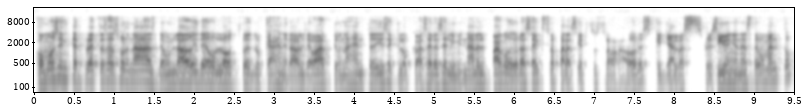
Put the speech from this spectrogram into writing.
¿Cómo se interpreta esas jornadas de un lado y del otro? Es lo que ha generado el debate. Una gente dice que lo que va a hacer es eliminar el pago de horas extra para ciertos trabajadores que ya las reciben en este momento.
